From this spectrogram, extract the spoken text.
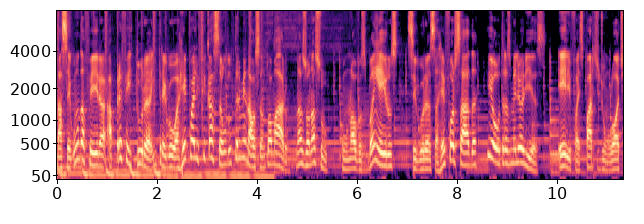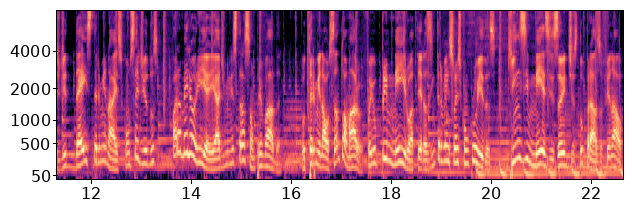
Na segunda-feira, a prefeitura entregou a requalificação do Terminal Santo Amaro, na Zona Sul, com novos banheiros, segurança reforçada e outras melhorias. Ele faz parte de um lote de 10 terminais concedidos para melhoria e administração privada. O Terminal Santo Amaro foi o primeiro a ter as intervenções concluídas, 15 meses antes do prazo final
